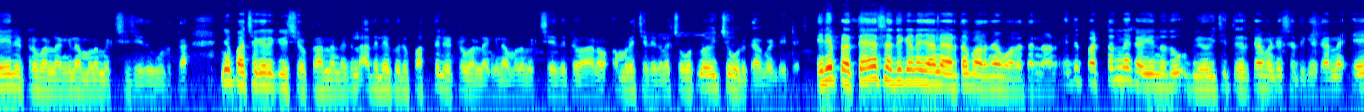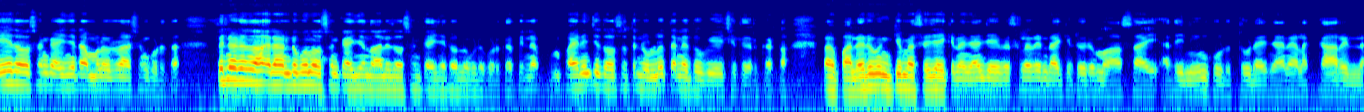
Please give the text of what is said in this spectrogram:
ഏഴ് ലിറ്റർ വെള്ളമെങ്കിലും നമ്മൾ മിക്സ് ചെയ്ത് കൊടുക്കുക. ഇനി പച്ചക്കറി കൃഷിയൊക്കെ ആണെന്നുണ്ടെങ്കിൽ അതിലേക്ക് ഒരു പത്ത് ലിറ്റർ വെള്ളമെങ്കിലും നമ്മൾ മിക്സ് ചെയ്തിട്ട് വേണം നമ്മൾ ചെടികളെ ചോട്ടിൽ ഒഴിച്ചു കൊടുക്കാൻ വേണ്ടിയിട്ട്. ഇനി പ്രത്യേകം ശ്രദ്ധിക്കേണ്ടത് ഞാൻ നേരത്തെ പറഞ്ഞ പോലെ തന്നെയാണ്. ഇത് പെട്ടെന്ന് കഴിയുന്നത് ഉപയോഗിച്ച് തീർക്കാൻ വേണ്ടി ശ്രദ്ധിക്കുക. കാരണം ഏഴ് ദിവസം കഴിഞ്ഞിട്ട് നമ്മൾ ഒരു പ്രാവശ്യം കൊടുത്ത് പിന്നെ ഒരു രണ്ട് മൂന്ന് ദിവസം കഴിഞ്ഞ് നാല് ദിവസം കഴിഞ്ഞിട്ട് ഒന്നും കൂടി കൊടുക്കുക. പിന്നെ പതിനഞ്ച് ദിവസത്തിന്റെ ഉള്ളിൽ തന്നെ ഇത് ഉപയോഗിച്ച് തീർക്കട്ടോ പലരും എനിക്ക് മെസ്സേജ് അയക്കണം ഞാൻ ജൈവ സ്ലറി ഉണ്ടാക്കിയിട്ട് ഒരു മാസമായി. അത് ഇനിയും കൊടുത്തൂടെ? ഞാൻ ഇളക്കാറില്ല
